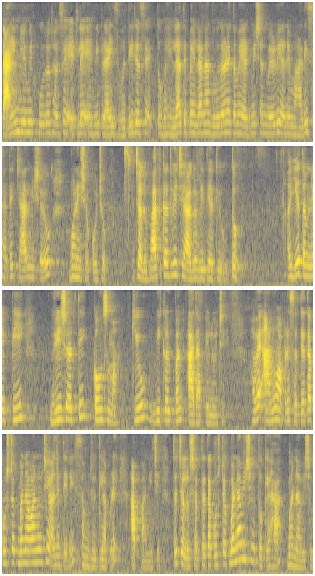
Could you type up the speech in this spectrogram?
ટાઈમ લિમિટ પૂરો થશે એટલે એની પ્રાઇસ વધી જશે. તો વહેલા તે પહેલાંના ધોરણે તમે એડમિશન મેળવી અને મારી સાથે ચાર વિષયો ભણી શકો છો. ચલો, વાત કરવી છે આગળ વિદ્યાર્થીઓ. તો, અહીંયા તમને પી દ્વિશર્તી કૌંસમાં ક્યુ વિકલ્પન આર આપેલું છે. હવે આનું આપણે સત્યતા કોષ્ટક બનાવવાનું છે અને તેની સમજૂતી આપણે આપવાની છે. તો ચલો સત્યતા કોષ્ટક બનાવીશું તો કે હા, બનાવીશું.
